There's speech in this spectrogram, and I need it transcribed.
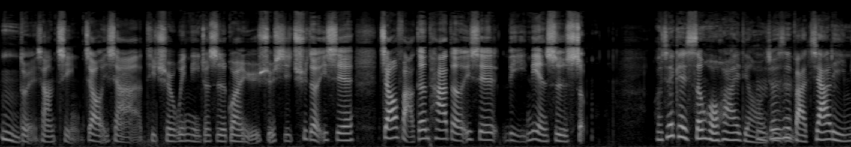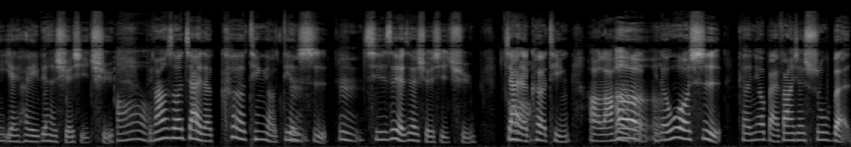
嗯，对，想请教一下 Teacher Winnie，就是关于学习区的一些教法跟他的一些理念是什么？我觉得可以生活化一点哦，嗯嗯嗯，就是把家里也可以变成学习区哦。比方说家里的客厅有电视，嗯，嗯，其实这也是个学习区。家里的客厅，哦、好，然后你的卧室。可能你有摆放一些书本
